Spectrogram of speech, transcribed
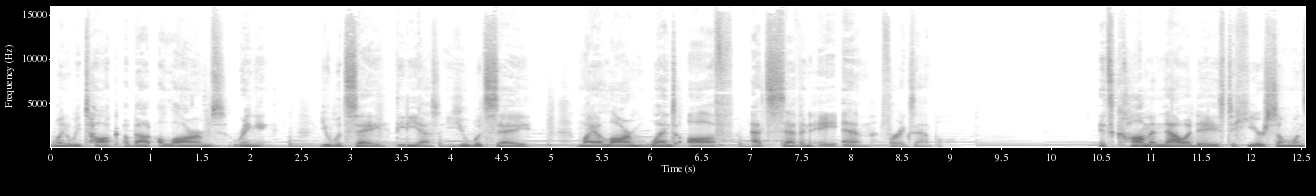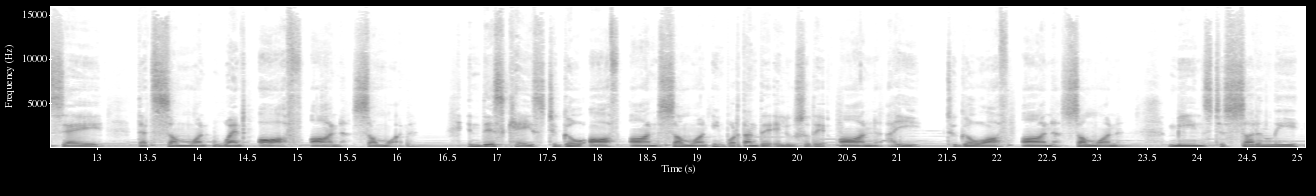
when we talk about alarms ringing. You would say, dirías, you would say, my alarm went off at 7 a.m., for example. It's common nowadays to hear someone say that someone went off on someone. In this case, to go off on someone, importante el uso de on ahí, to go off on someone, means to suddenly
